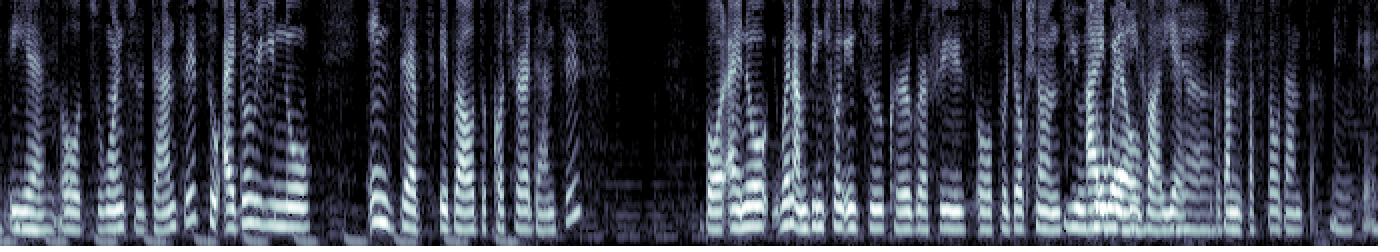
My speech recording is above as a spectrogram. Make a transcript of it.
teach. Yes, mm. or to want to dance it. So I don't really know in depth about the cultural dances. But I know when I'm being thrown into choreographies or productions, You do I well. deliver, yes, Yeah. because I'm a versatile dancer. Mm, okay.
